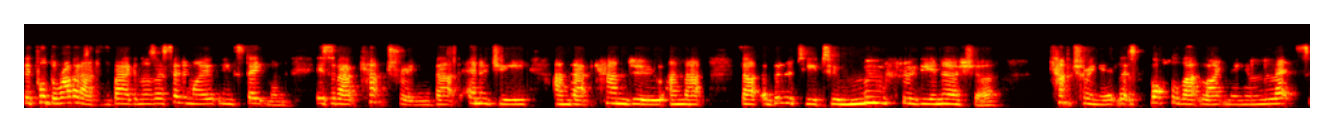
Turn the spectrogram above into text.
they pulled the rabbit out of the bag. And as I said in my opening statement, it's about capturing that energy and that can do and that that ability to move through the inertia, capturing it. Let's bottle that lightning and let's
